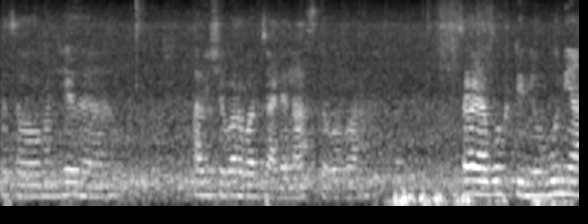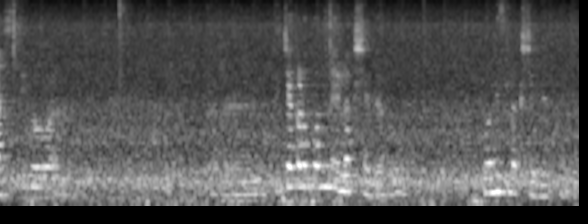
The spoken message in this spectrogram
त्याचं म्हणजे आयुष्य बरबाद झालेलं असतं बाबा. सगळ्या गोष्टींनी उणी असते बाबा. तर तिच्याकडं कोण नाही लक्ष देत हो. कोणीच लक्ष देत नाही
